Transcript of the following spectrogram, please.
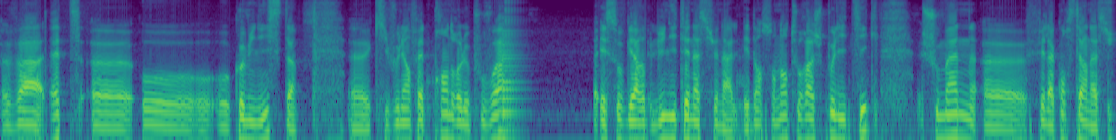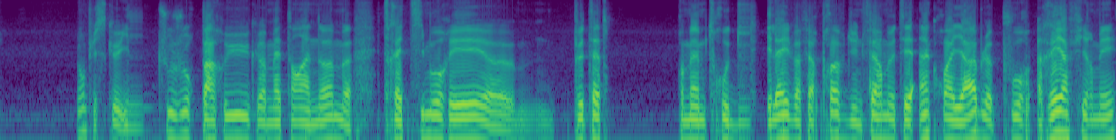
va être euh, aux, communistes qui voulaient en fait prendre le pouvoir et sauvegarder l'unité nationale. Et dans son entourage politique, Schuman fait la consternation puisqu'il est toujours paru comme étant un homme très timoré, euh, peut-être même trop doux. Et là, il va faire preuve d'une fermeté incroyable pour réaffirmer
